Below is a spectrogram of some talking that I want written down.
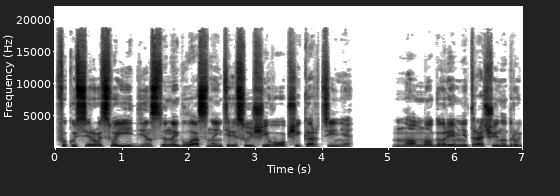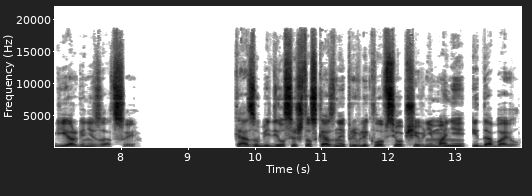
фокусировать свой единственный глаз на интересующей его общей картине, но много времени трачу и на другие организации. Каз убедился, что сказанное привлекло всеобщее внимание и добавил.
